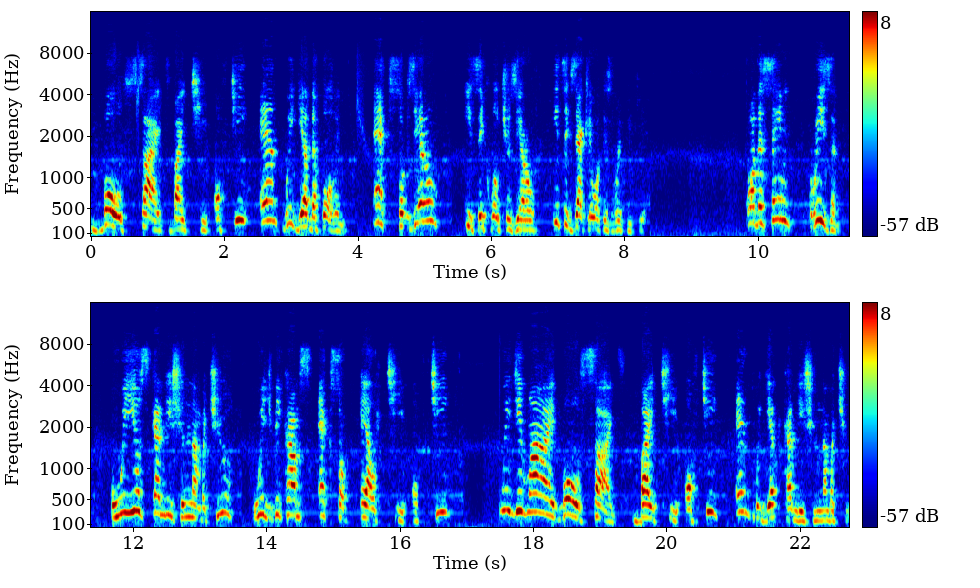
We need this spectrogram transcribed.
both sides by t of t and we get the following. x of 0 is equal to 0. It's exactly what is written here. For the same reason, we use condition number 2, which becomes x of lt of t. We divide both sides by t of t and we get condition number 2.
